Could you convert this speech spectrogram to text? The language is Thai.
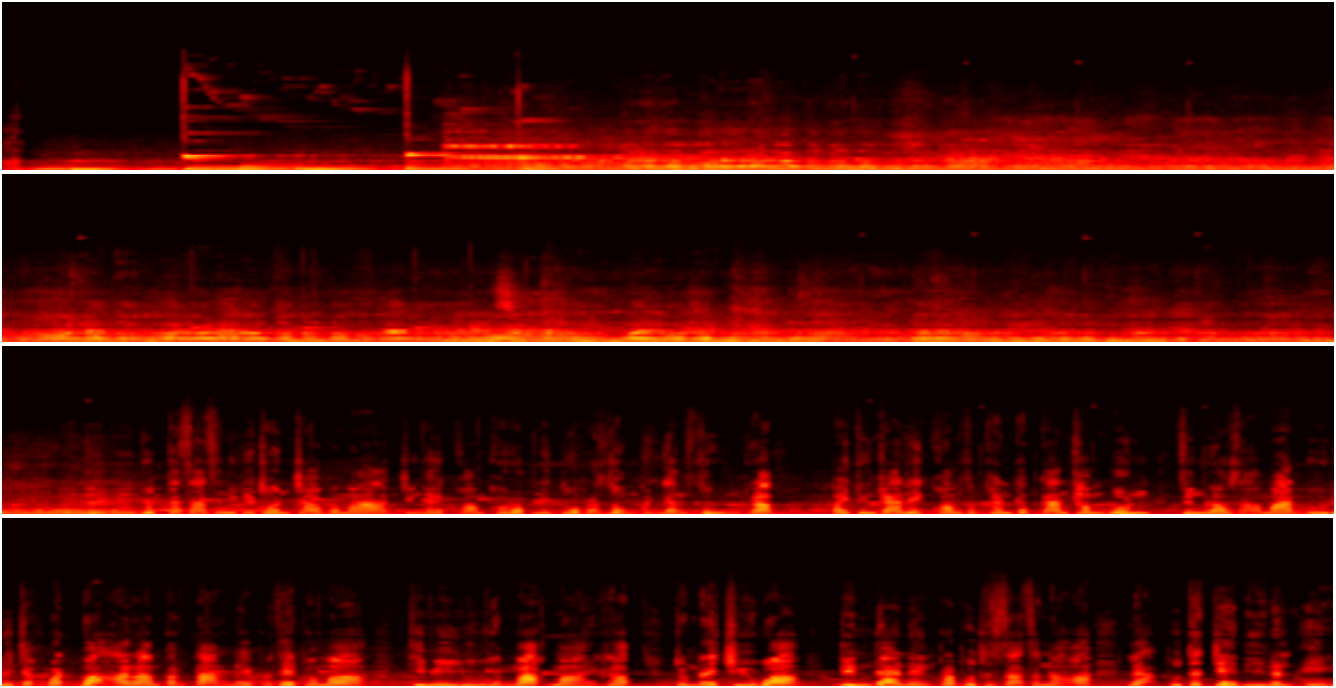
พุทธศาสนิกชนชาวพม่าจึงให้ความเคารพในตัวพระสงฆ์เป็นอย่างสูงครับ ไปถึงการให้ความสำคัญกับการทำบุญ ซึ่งเราสามารถดูได้จากวัดวาอารามต่างๆ ในประเทศพม่าที่มีอยู่อย่างมากมายครับ จนได้ชื่อว่าดินแดนแห่งพระพุทธศาสนา และพุทธเจดีย์นั่นเอง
